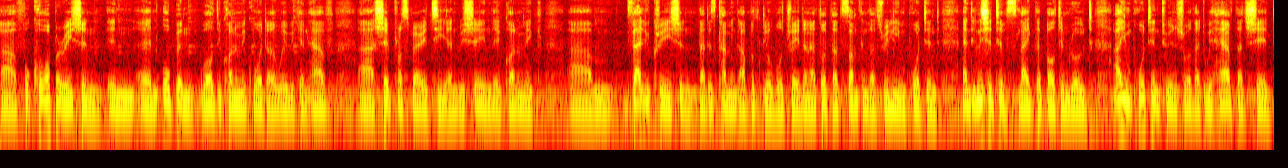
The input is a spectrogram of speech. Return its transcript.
uh, for cooperation in an open world economic order where we can have uh, shared prosperity and we share in the economic um, value creation that is coming up with global trade. And I thought that's something that's really important. And initiatives like the Belt and Road are important to ensure that we have that shared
